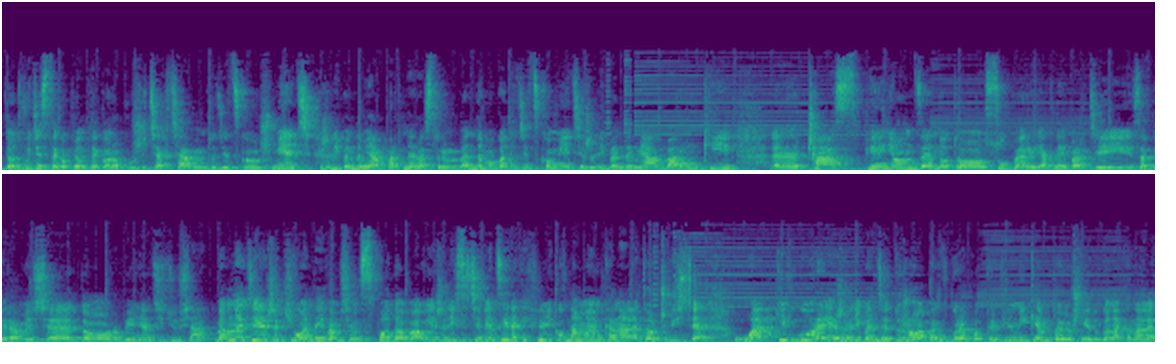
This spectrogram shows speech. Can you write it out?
do 25 roku życia chciałabym to dziecko już mieć. Jeżeli będę miała partnera, z którym będę mogła to dziecko mieć, jeżeli będę miała warunki, e, czas, pieniądze, no to super, jak najbardziej zabieramy się do robienia dzidziusia. Mam nadzieję, że Q&A Wam się spodobał. Jeżeli chcecie więcej takich filmików na moim kanale, to oczywiście łapki w górę. Jeżeli będzie dużo łapek w górę pod tym filmikiem, to już niedługo na kanale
